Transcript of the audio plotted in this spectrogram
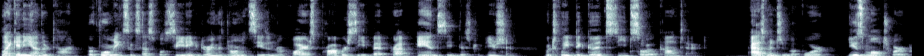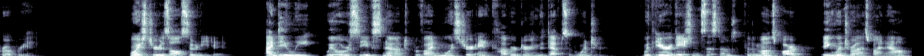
Like any other time, performing successful seeding during the dormant season requires proper seed bed prep and seed distribution, which lead to good seed soil contact. As mentioned before, use mulch where appropriate. Moisture is also needed. Ideally, we will receive snow to provide moisture and cover during the depths of winter. With irrigation systems, for the most part, being winterized by now,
